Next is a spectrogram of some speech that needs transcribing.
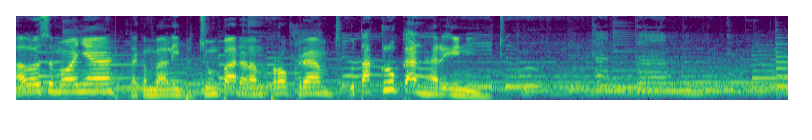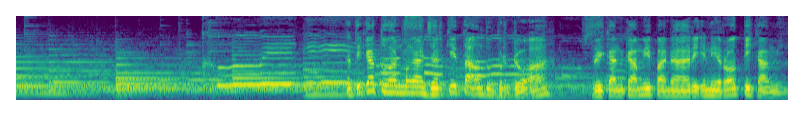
Halo semuanya, kita kembali berjumpa dalam program Kutaklukan hari ini. Ketika Tuhan mengajar kita untuk berdoa, berikan kami pada hari ini roti kami.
